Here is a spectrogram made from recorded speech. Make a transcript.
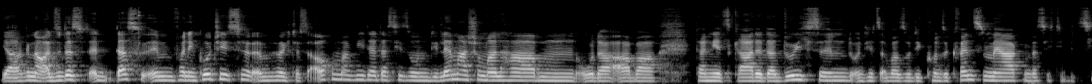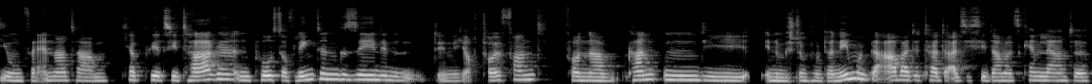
Ja, genau. Also das, äh, das ähm, von den Coaches ähm, höre ich das auch immer wieder, dass sie so ein Dilemma schon mal haben oder aber dann jetzt gerade da durch sind und jetzt aber so die Konsequenzen merken, dass sich die Beziehungen verändert haben. Ich habe jetzt die Tage einen Post auf LinkedIn gesehen, den, den ich auch toll fand von einer Bekannten, die in einem bestimmten Unternehmen gearbeitet hatte, als ich sie damals kennenlernte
